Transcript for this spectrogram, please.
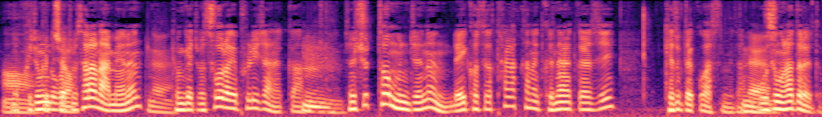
뭐 아, 그 정도가 그쵸. 좀 살아나면은 네. 경기가 좀 수월하게 풀리지 않을까. 음. 전 슈터 문제는 레이커스가 탈락하는 그날까지 계속될 것 같습니다. 네. 우승을 하더라도.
